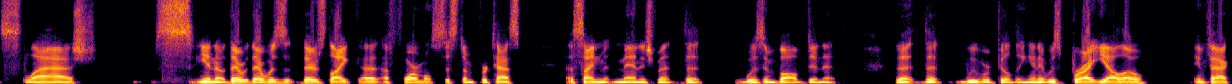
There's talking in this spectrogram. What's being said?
slash you know there there was there's like a, a formal system for task assignment management that was involved in it that that we were building and it was bright yellow. In fact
